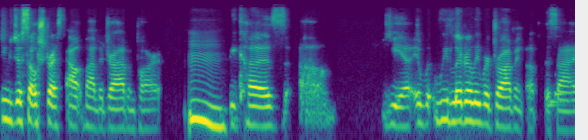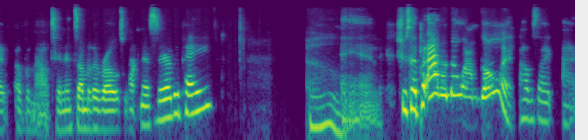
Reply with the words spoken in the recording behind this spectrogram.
She was just so stressed out by the driving part mm. because um, yeah, it, we literally were driving up the side of a mountain, and some of the roads weren't necessarily paved. Oh, and she was like, "But I don't know where I'm going." I was like, "I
